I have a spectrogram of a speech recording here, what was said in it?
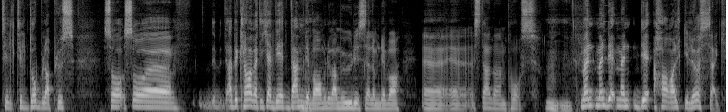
til, til dobla pluss. Så, så uh, Jeg beklager at jeg ikke vet hvem det var, om det var Moody's eller om det var uh, Standard Poor's. Mm, mm. Men, men, det, men, det, har alltid løst seg.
